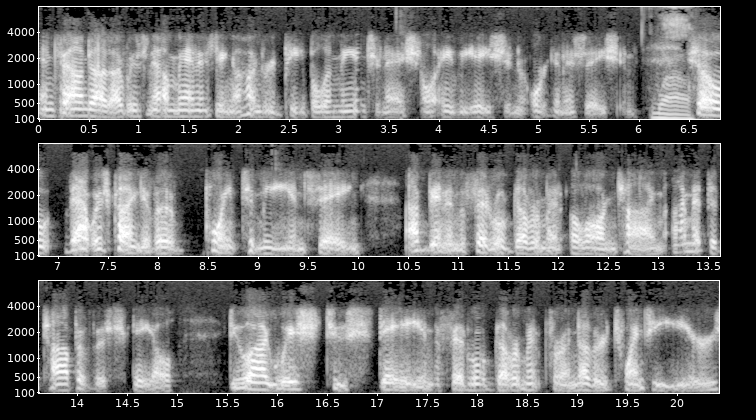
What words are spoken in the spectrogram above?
and found out I was now managing 100 people in the International Aviation Organization. Wow. So that was kind of a point to me in saying, I've been in the federal government a long time. I'm at the top of the scale. Do I wish to stay in the federal government for another 20 years,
